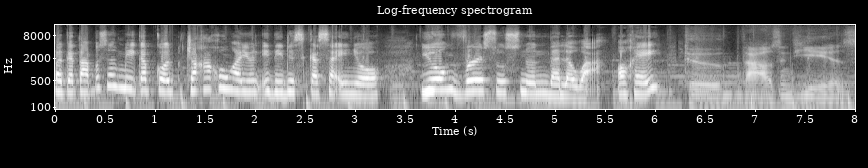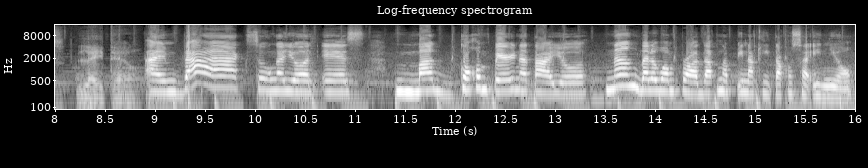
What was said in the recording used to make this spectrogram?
pagkatapos ng makeup ko, tsaka ko ngayon i-discuss sa inyo yung versus nun dalawa. Okay? 2,000 years later. I'm back! So, ngayon is magko-compare na tayo ng dalawang product na pinakita ko sa inyo.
